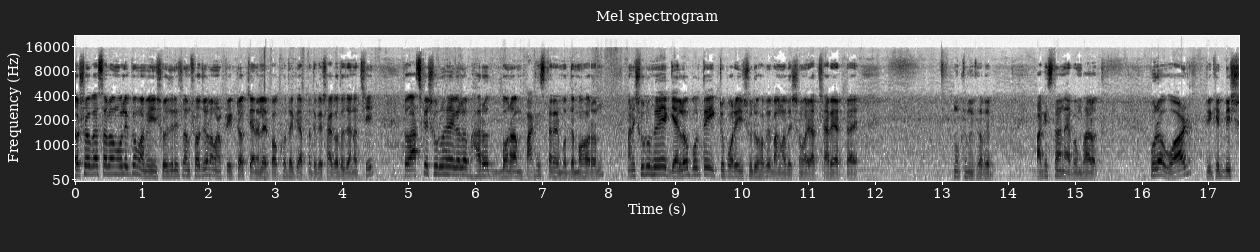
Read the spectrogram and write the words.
দর্শক, আসসালামু আলাইকুম। আমি শহীদুল ইসলাম সজল, আমার টিকটক চ্যানেলের পক্ষ থেকে আপনাদেরকে স্বাগত জানাচ্ছি। তো আজকে শুরু হয়ে গেল ভারত বনাম পাকিস্তানের মধ্যে মহরণ। মানে শুরু হয়ে গেল বলতে একটু পরেই শুরু হবে বাংলাদেশ সময় রাত সাড়ে আটটায়। মুখোমুখি হবে পাকিস্তান এবং ভারত। পুরো ওয়ার্ল্ড ক্রিকেট বিশ্ব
